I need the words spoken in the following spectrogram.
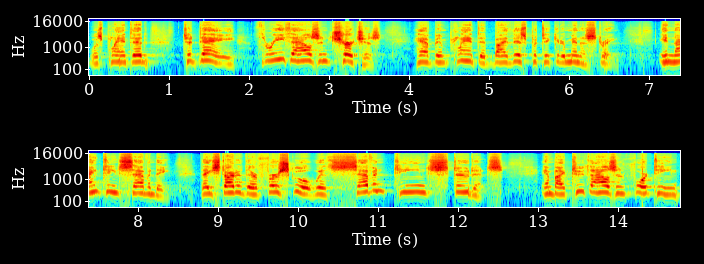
was planted Today, 3,000 churches have been planted by this particular ministry. In 1970, they started their first school with 17 students. And by 2014,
